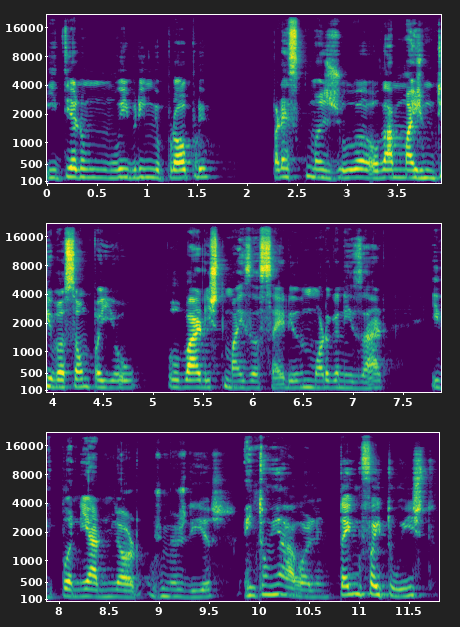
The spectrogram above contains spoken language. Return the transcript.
e ter um livrinho próprio, parece que me ajuda ou dá-me mais motivação para eu levar isto mais a sério, de me organizar e de planear melhor os meus dias. Então, já, olhem, tenho feito isto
